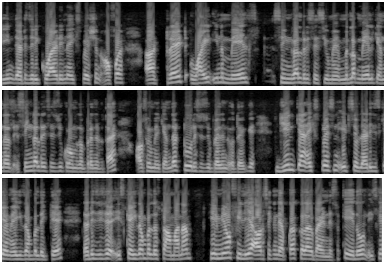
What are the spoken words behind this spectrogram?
gene that is required in expression of a, a trait while in males single recessive में मतलब मेल के अंदर सिंगल रिसेसिव क्रोमोसोम प्रेजेंट होता है और फीमेल के अंदर टू रिसेसिव प्रेजेंट होते हैं okay gene can express in its that is इसके हम एग्जांपल देखते हैं दैट इज इसका एग्जांपल दोस्तों हमारा हीमियोफीलिया और सेकंड आपका कलर ब्लाइंडनेस ओके ये दो इसके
